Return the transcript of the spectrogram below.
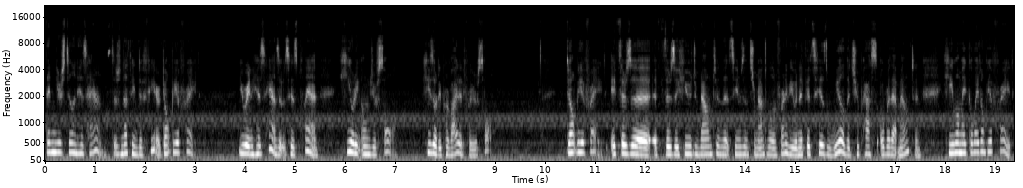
then you're still in His hands. There's nothing to fear. Don't be afraid. You were in His hands. It was His plan. He already owned your soul. He's already provided for your soul. Don't be afraid. If there's a if there's a huge mountain that seems insurmountable in front of you and if it's his will that you pass over that mountain, he will make a way. Don't be afraid.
